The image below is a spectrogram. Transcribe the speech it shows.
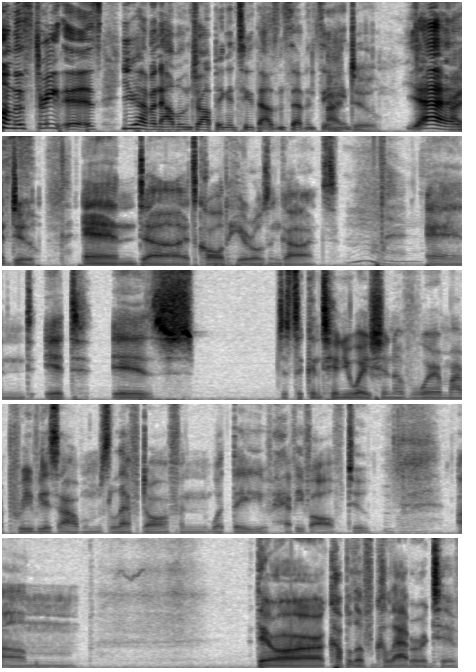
on the street is you have an album dropping in 2017. I do. Yes. I do. And uh, it's called Heroes and Gods. And it is just a continuation of where my previous albums left off and what they have evolved to. Um, there are a couple of collaborative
